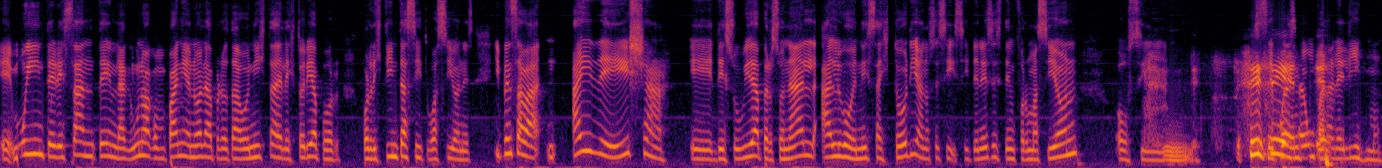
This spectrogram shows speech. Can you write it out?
eh, muy interesante en la que uno acompaña ¿no? a la protagonista de la historia por, por distintas situaciones. Y pensaba, ¿hay de ella, eh, de su vida personal, algo en esa historia? No sé si, si tenés esta información o si sí, se puede hacer un paralelismo.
